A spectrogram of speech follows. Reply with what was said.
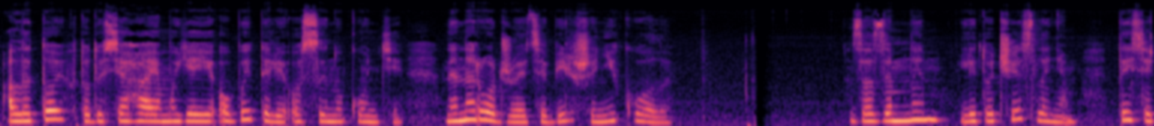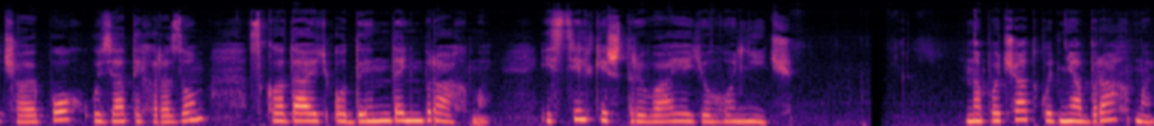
Але той, хто досягає моєї обителі осину кунті, не народжується більше ніколи. За земним літочисленням тисяча епох, узятих разом, складають один день брахми, і стільки ж триває його ніч. На початку дня брахми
